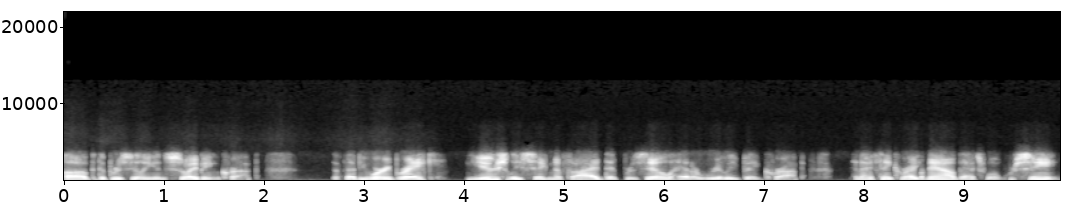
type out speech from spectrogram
of the Brazilian soybean crop. The February break usually signified that Brazil had a really big crop. And I think right now that's what we're seeing.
